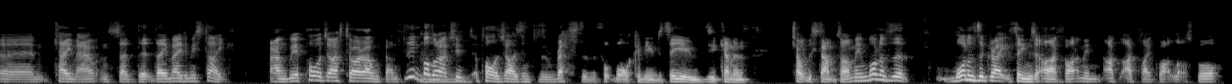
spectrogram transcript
um, came out and said that they made a mistake and we apologised to our own fans. We didn't bother actually apologising to the rest of the football community who you kind of totally stamped on. I mean, one of the one of the great things that I find, I mean, I, I play quite a lot of sport,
